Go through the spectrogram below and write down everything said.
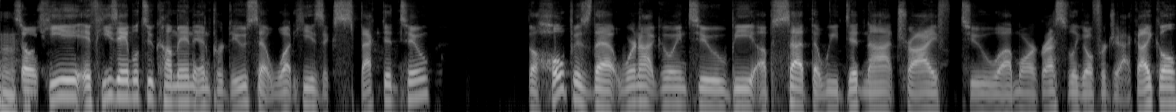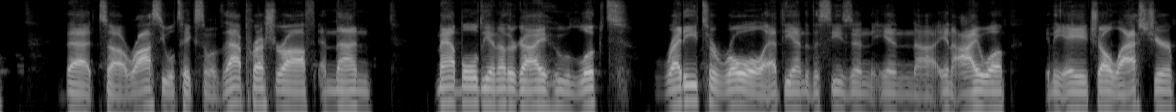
Mm. So if he if he's able to come in and produce at what he's expected to, the hope is that we're not going to be upset that we did not try to uh, more aggressively go for Jack Eichel. That uh, Rossi will take some of that pressure off, and then Matt Boldy, another guy who looked ready to roll at the end of the season in uh, in Iowa in the AHL last year.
